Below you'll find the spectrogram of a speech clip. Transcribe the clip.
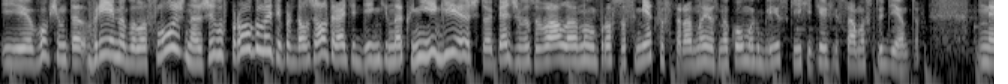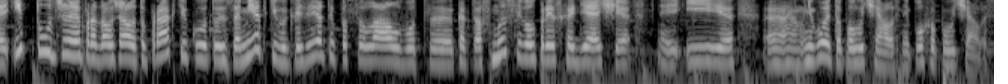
И, в общем-то, время было сложно, жил в проголоде, продолжал тратить деньги на книги, что, опять же, вызывало, ну, просто смех со стороны знакомых, близких и тех же самых студентов. И тут же продолжал эту практику, то есть заметки в газеты посылал, вот э, как-то осмысливал происходящее, и э, у него это получалось, неплохо получалось.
